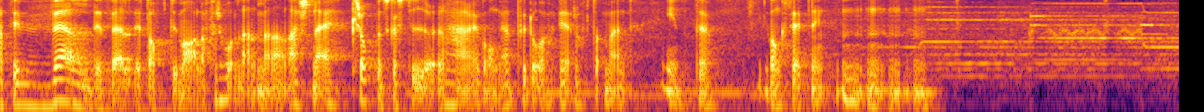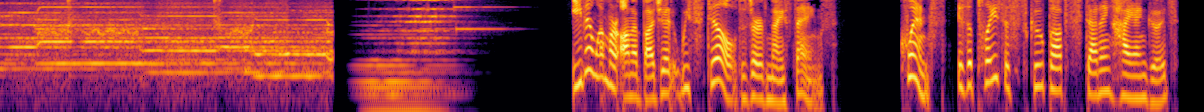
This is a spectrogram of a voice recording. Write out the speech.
att det är väldigt, väldigt optimala förhållanden. Men annars nej, kroppen ska styra den här gången för då är det ofta men inte igångsättning. Mm, mm, mm, mm. Even when we're on a budget we still deserve nice things. Quince is a place to scoop up stunning high-end goods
